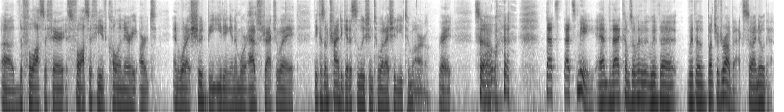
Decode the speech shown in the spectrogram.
uh, the philosophy philosophy of culinary art and what I should be eating in a more abstract way because I'm trying to get a solution to what I should eat tomorrow, right? So that's that's me, and that comes with with a with a bunch of drawbacks. So I know that.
